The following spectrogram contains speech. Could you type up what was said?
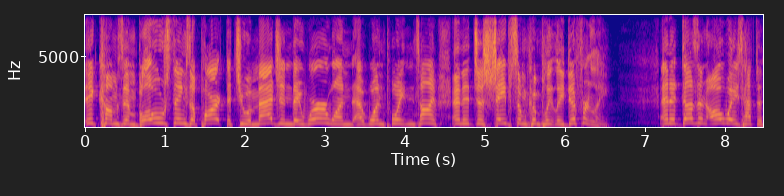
It comes and blows things apart that you imagine they were one at one point in time, and it just shapes them completely differently. And it doesn't always have to,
